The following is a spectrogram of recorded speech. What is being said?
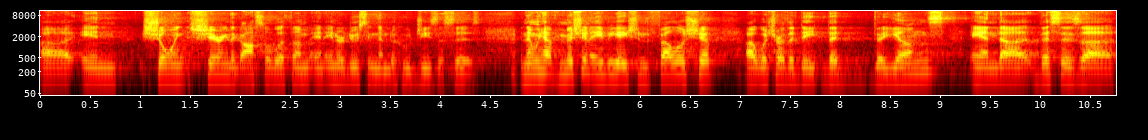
uh, in showing, sharing the gospel with them and introducing them to who Jesus is. And then we have Mission Aviation Fellowship, uh, which are the, the, the Youngs, and uh, this is a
